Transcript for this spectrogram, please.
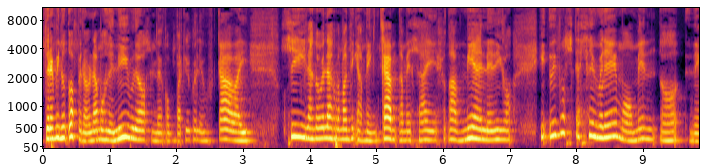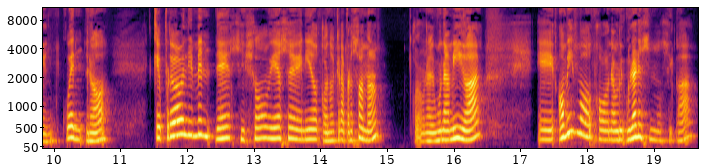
tres minutos, pero hablamos de libros. Y me compartió que le gustaba. Y sí, las novelas románticas me encantan, me ay, yo también, le digo. Y tuvimos ese breve momento de encuentro que probablemente si yo hubiese venido con otra persona, con alguna amiga, eh, o mismo con auriculares y música,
